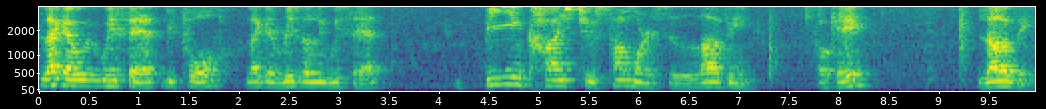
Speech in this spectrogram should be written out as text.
like uh, we said before, like uh, recently we said, being kind to someone is loving. Okay? Loving.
